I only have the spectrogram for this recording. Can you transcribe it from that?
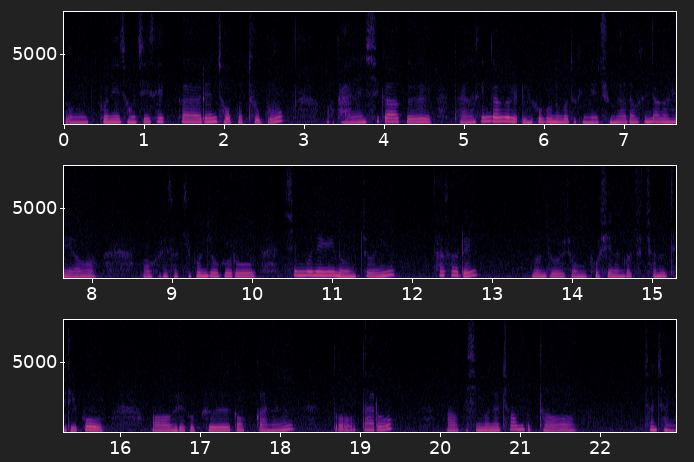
좀 본인의 정치 색깔은 접어두고 어, 다양한 시각을 다양한 생각을 읽어보는 것도 굉장히 중요하다고 생각을 해요. 어, 그래서 기본적으로 신문의 논조인 사설을 기본적으로 좀 보시는 걸 추천을 드리고 어, 그리고 그것과는 또 따로 어, 그 신문을 처음부터 천천히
